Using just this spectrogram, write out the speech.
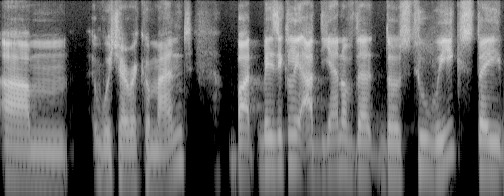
um, which i recommend but basically at the end of that those two weeks they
